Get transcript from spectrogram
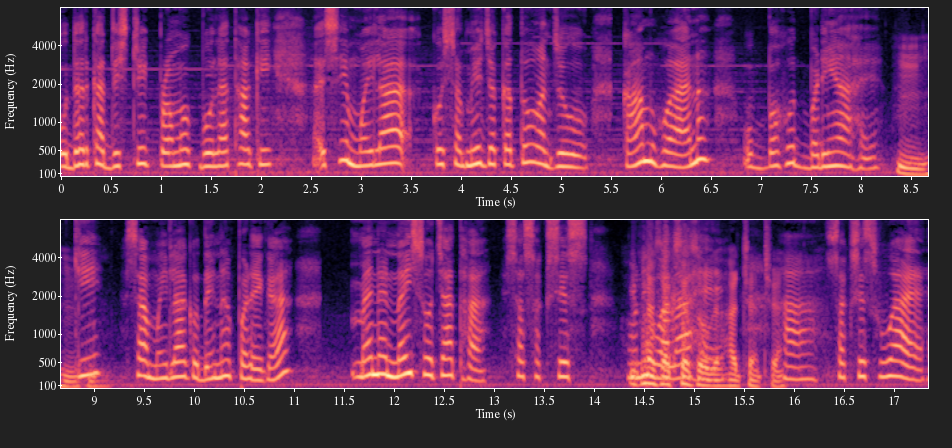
उधर का डिस्ट्रिक्ट प्रमुख बोला था कि ऐसे महिला को संयोजकत्व जो काम हुआ है ना वो बहुत बढ़िया है कि सब महिला को देना पड़ेगा। मैंने नहीं सोचा था ऐसा सक्सेस होने वाला है। होगा? अच्छा अच्छा। हाँ सक्सेस हुआ है।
